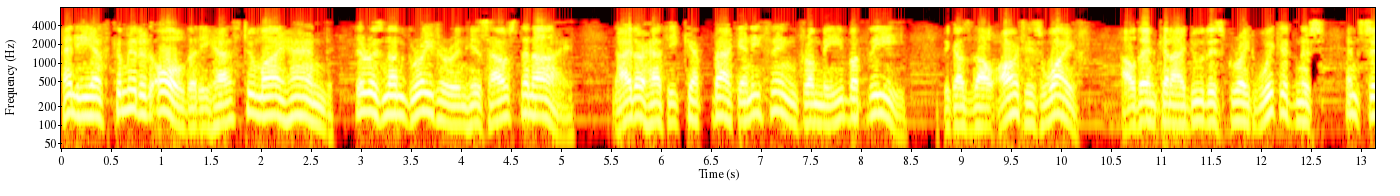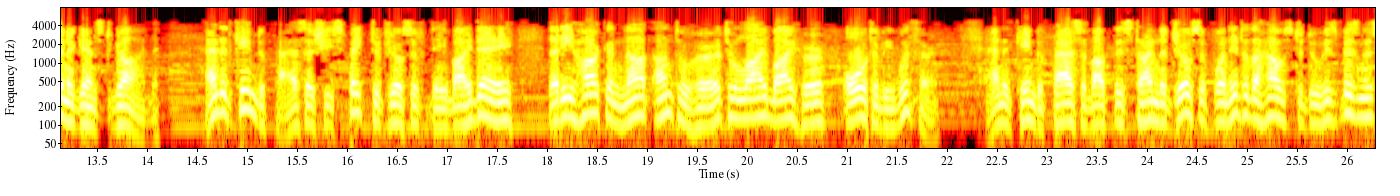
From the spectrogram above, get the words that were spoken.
and he hath committed all that he hath to my hand. There is none greater in his house than I. Neither hath he kept back anything from me but thee, because thou art his wife. How then can I do this great wickedness, and sin against God? And it came to pass, as she spake to Joseph day by day, that he hearkened not unto her to lie by her, or to be with her. And it came to pass about this time that Joseph went into the house to do his business,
